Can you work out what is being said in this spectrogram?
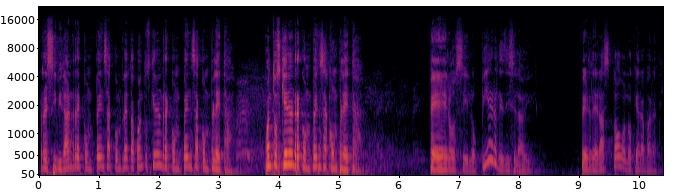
recibirán recompensa completa. ¿Cuántos quieren recompensa completa? ¿Cuántos quieren recompensa completa? Pero si lo pierdes, dice la Biblia, perderás todo lo que era para ti.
